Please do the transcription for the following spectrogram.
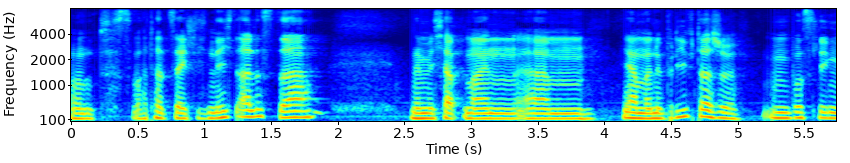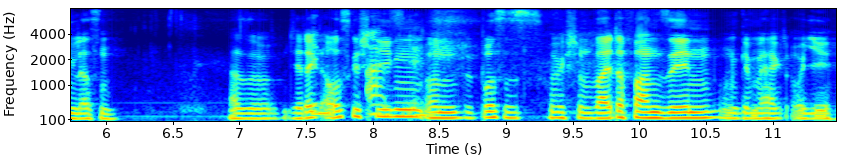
Und es war tatsächlich nicht alles da. Nämlich habe mein, ähm, ja, meine Brieftasche im Bus liegen lassen. Also direkt In ausgestiegen Asien. und Bus habe ich schon weiterfahren sehen und gemerkt, oh je.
